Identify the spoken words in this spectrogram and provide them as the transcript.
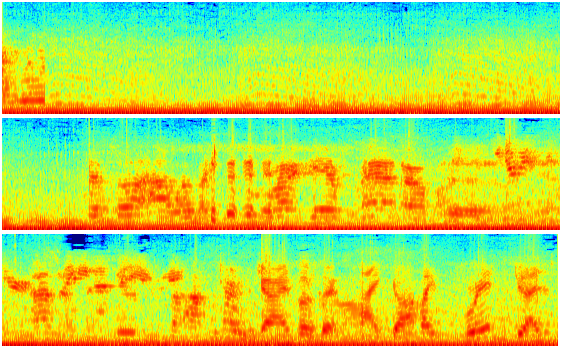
I Guys, listen, I got my Brit, dude. I just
